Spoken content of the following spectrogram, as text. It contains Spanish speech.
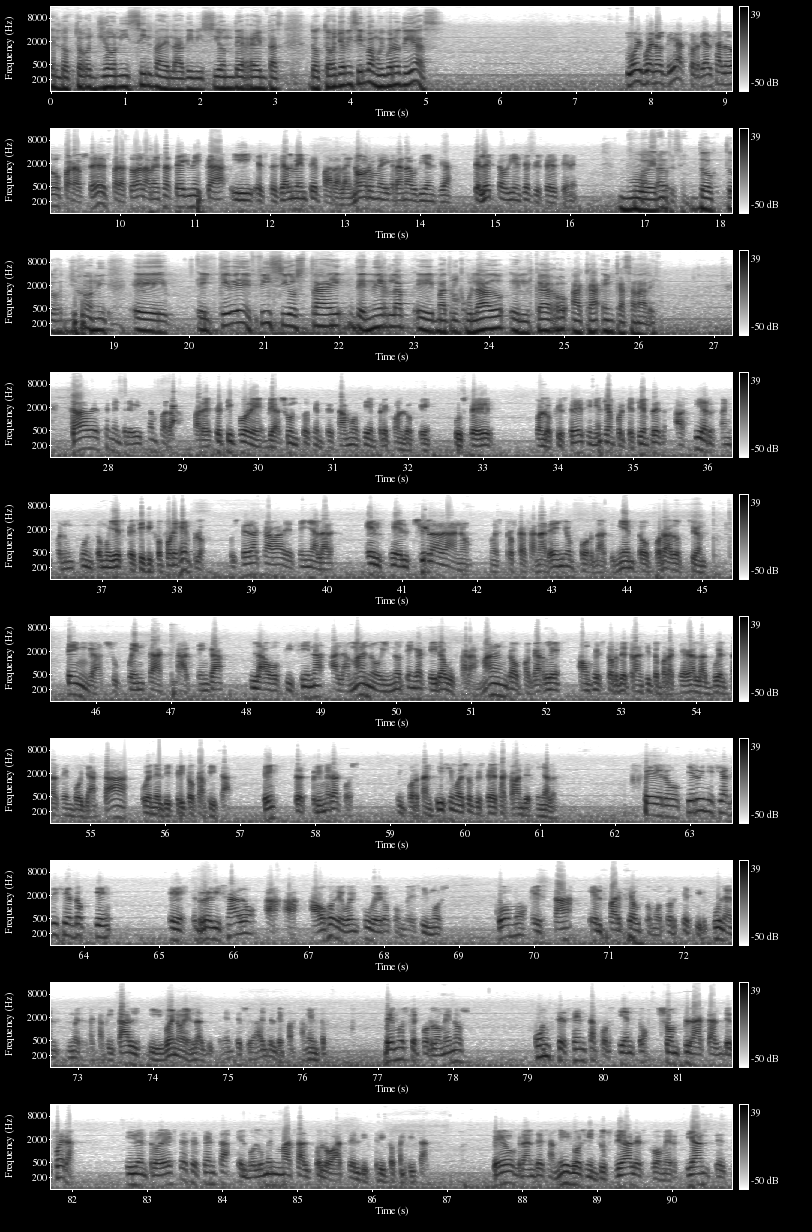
el doctor Johnny Silva de la División de Rentas. Doctor Johnny Silva, muy buenos días. Muy buenos días, cordial saludo para ustedes, para toda la mesa técnica y especialmente para la enorme y gran audiencia, selecta audiencia que ustedes tienen. Bueno, doctor Johnny, eh, eh, ¿qué beneficios trae tenerla eh, matriculado el carro acá en Casanare? Cada vez que me entrevistan para, para este tipo de, asuntos empezamos siempre con lo que ustedes con lo que ustedes inician porque siempre aciertan con un punto muy específico. Por ejemplo, usted acaba de señalar el que el ciudadano, nuestro casanareño por nacimiento o por adopción, tenga su cuenta acá, tenga la oficina a la mano y no tenga que ir a Bucaramanga o pagarle a un gestor de tránsito para que haga las vueltas en Boyacá o en el distrito capital. Entonces, primera cosa, importantísimo eso que ustedes acaban de señalar. Pero quiero iniciar diciendo que, eh, revisado a, ojo de buen cubero, como decimos, cómo está el parque automotor que circula en nuestra capital y, bueno, en las diferentes ciudades del departamento, vemos que por lo menos un 60% son placas de fuera. Y dentro de este 60, el volumen más alto lo hace el distrito capital. Veo grandes amigos, industriales, comerciantes,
